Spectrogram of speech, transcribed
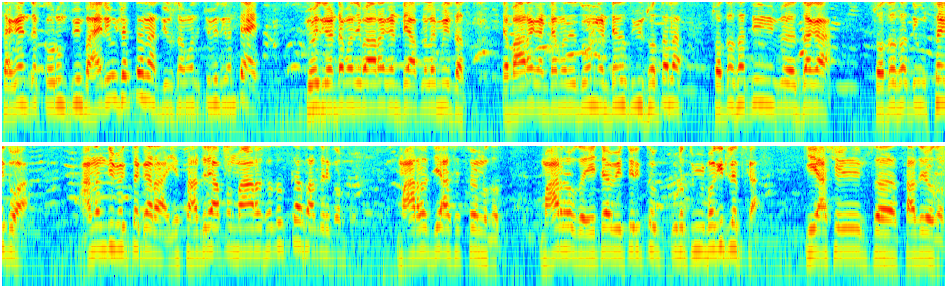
सगळ्यांचं करून तुम्ही बाहेर येऊ शकता ना. दिवसामध्ये चोवीस घंटे आहेत. चोवीस घंट्यामध्ये बारा घंटे आपल्याला मिळतात. त्या बारा घंट्यामध्ये दोन घंट्याचं तुम्ही स्वतःला स्वतःसाठी जगा स्वतःसाठी उत्साहित व्हा. आनंदी व्यक्त करा. हे साजरे आपण महाराष्ट्रातच का साजरे करतो? महाराष्ट्र जे असे सण होतात महाराष्ट्र होतात याच्या व्यतिरिक्त पुढं तुम्ही बघितलेत का की असे स- साजरे होतात?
